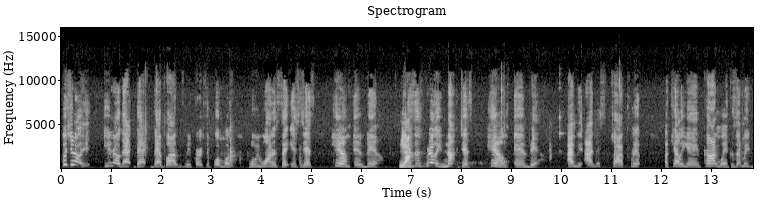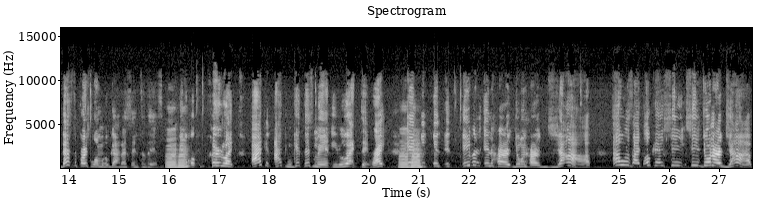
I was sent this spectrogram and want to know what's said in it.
but you know, you know that that that bothers me first and foremost when we want to say it's just him and them Yeah. because it's really not just him and them. I mean, I just saw a clip of Kellyanne Conway because I mean that's the first woman who got us into this. hmm You know, like I can I can get this man elected, right? hmm And, and, and even in her doing her job, I was like, okay, she she's doing her job.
